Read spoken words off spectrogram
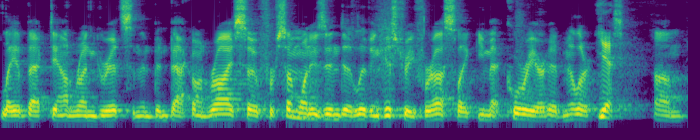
lay them back down, run grits, and then been back on rye. So for someone who's into living history, for us, like you met Corey, our head miller. Yes. Um,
